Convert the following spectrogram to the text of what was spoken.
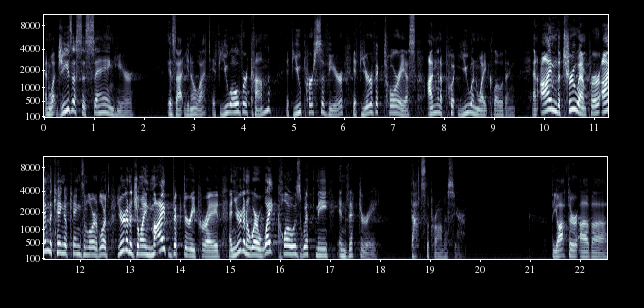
And what Jesus is saying here is that, you know what? If you overcome, if you persevere, if you're victorious, I'm going to put you in white clothing and I'm the true emperor. I'm the king of kings and lord of lords. You're going to join my victory parade, and you're going to wear white clothes with me in victory. That's the promise here. The author of uh,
